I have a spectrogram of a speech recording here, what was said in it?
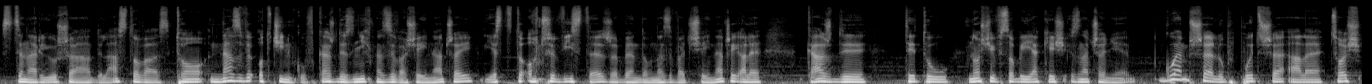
scenariusza The Last of Us, to nazwy odcinków. Każdy z nich nazywa się inaczej. Jest to oczywiste, że będą nazywać się inaczej, ale każdy tytuł nosi w sobie jakieś znaczenie. Głębsze lub płytsze, ale coś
